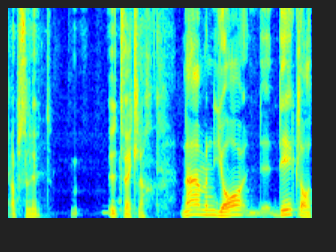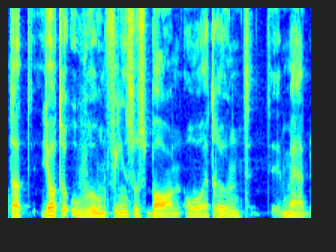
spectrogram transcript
Absolut. Utveckla. Nej, men ja, det är klart att jag tror oron finns hos barn året runt med,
